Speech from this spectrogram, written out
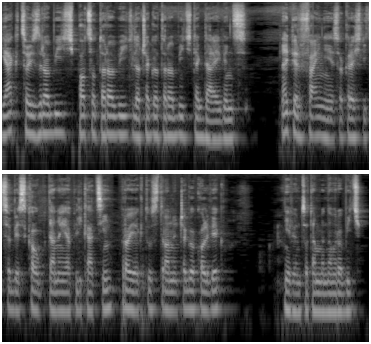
jak coś zrobić, po co to robić, dlaczego to robić i tak dalej. Więc najpierw fajnie jest określić sobie scope danej aplikacji, projektu, strony, czegokolwiek. Nie wiem, co tam będą robić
